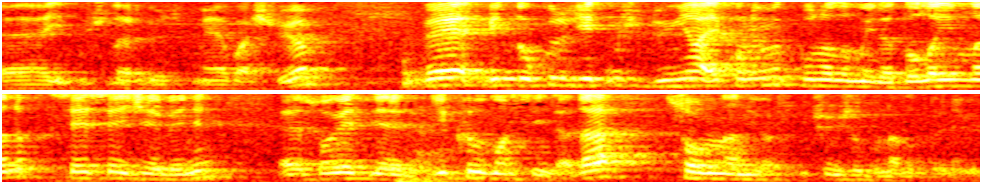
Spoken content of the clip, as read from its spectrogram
e, ipuçları gözükmeye başlıyor. Ve 1970 dünya ekonomik bunalımıyla dolayımlanıp SSCB'nin e, Sovyetlerin yıkılmasıyla da sonlanıyor 3. bunalım dönemi.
